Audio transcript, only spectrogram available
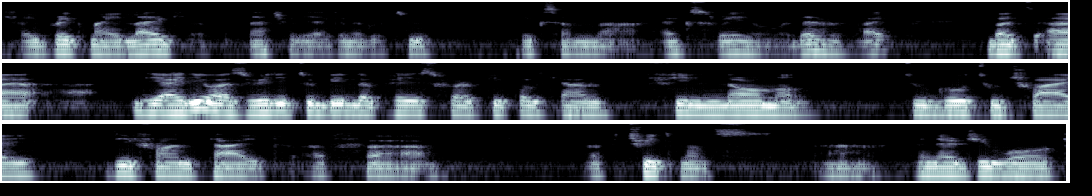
If I break my leg, naturally I'm gonna go to take some uh, X-ray or whatever, right? But uh, the idea was really to build a place where people can feel normal, to go to try different type of uh, of treatments, uh, energy work,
